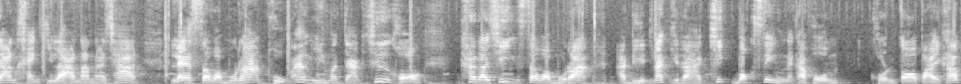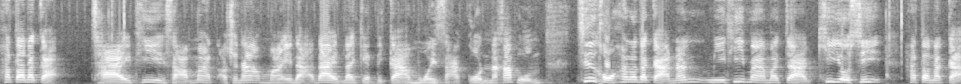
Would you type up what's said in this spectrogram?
การแข่งกีฬานานาชาติ และสวามุระถูกอ้างอิงมาจากชื่อของทาดาชิสวามุระ อดีตนักกีฬาคิกบ็อกซิ่งนะครับผม คนต่อไปครับฮัตานากะ ชายที่สามารถเอาชนะไมเอดะได้ในกติกามวยสากลนะครับผม ชื่อของฮานาตากะนั้นมีที่มามาจากคิโยชิฮาตานากะ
